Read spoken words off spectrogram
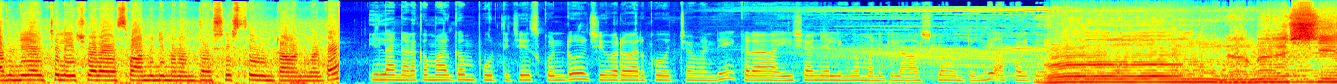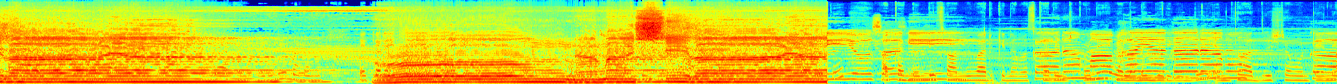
అరుణాచలేశ్వర స్వామిని మనం దర్శిస్తూ ఉంటాం అనమాట ఇలా నడక మార్గం పూర్తి చేసుకుంటూ చివరి వరకు వచ్చామండి. ఇక్కడ ఈశాన్య లింగం మనకి లాస్ట్లో ఉంటుంది. అక్కడికి మనం ఎక్కడైతే అక్కడ నుండి స్వామివారికి నమస్కరించుకొని వెళ్ళడం జరిగింది ఎంతో అదృష్టం ఉంటేనే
